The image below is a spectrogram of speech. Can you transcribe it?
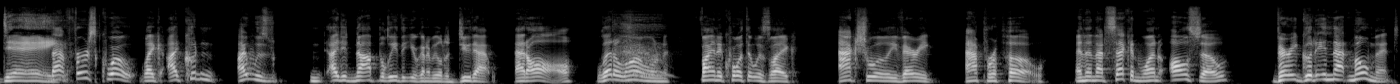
day. that first quote, like I couldn't, I was, I did not believe that you were going to be able to do that at all, let alone find a quote that was like actually very apropos. And then that second one also very good in that moment.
